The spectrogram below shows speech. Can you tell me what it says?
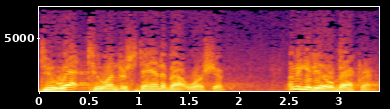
duet to understand about worship. Let me give you a little background.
